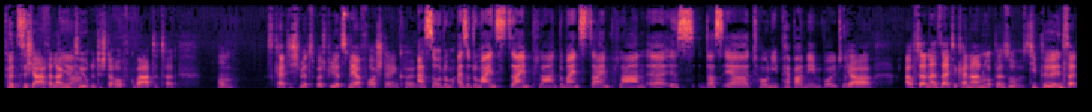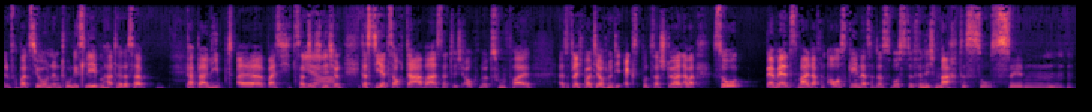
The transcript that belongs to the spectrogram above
40 Jahre lang ja. theoretisch darauf gewartet hat. Um, das hätte ich mir zum Beispiel jetzt mehr vorstellen können. Ach so, du, also du meinst sein Plan, du meinst sein Plan äh, ist, dass er Tony Pepper nehmen wollte. Ja, auf der anderen Seite keine Ahnung, ob er so tiefe Inside-Informationen in Tonys Leben hatte, dass er Pepper liebt, äh, weiß ich jetzt natürlich ja. nicht. Und dass die jetzt auch da war, ist natürlich auch nur Zufall. Also vielleicht wollte er auch nur die Expo zerstören, aber so, wenn wir jetzt mal davon ausgehen, dass er das wusste, finde ich, macht es so Sinn.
